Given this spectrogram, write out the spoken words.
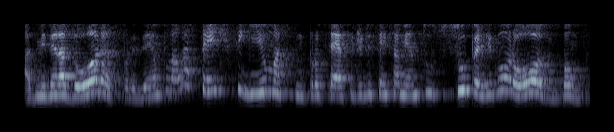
As mineradoras, por exemplo, elas têm que seguir uma, um processo de licenciamento super rigoroso. Bom,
